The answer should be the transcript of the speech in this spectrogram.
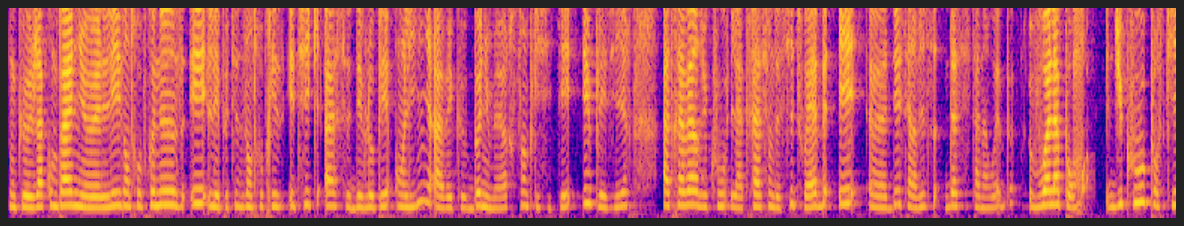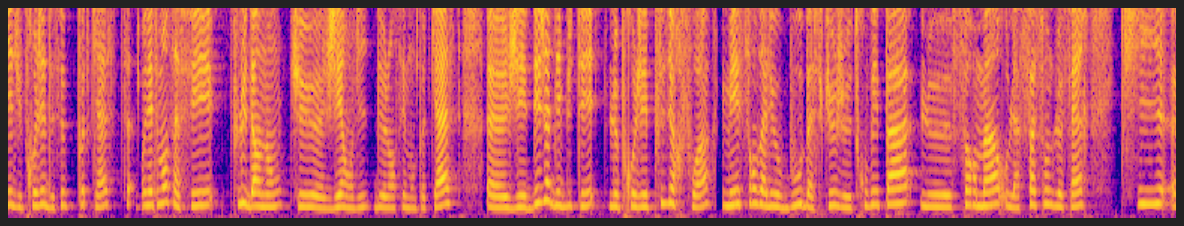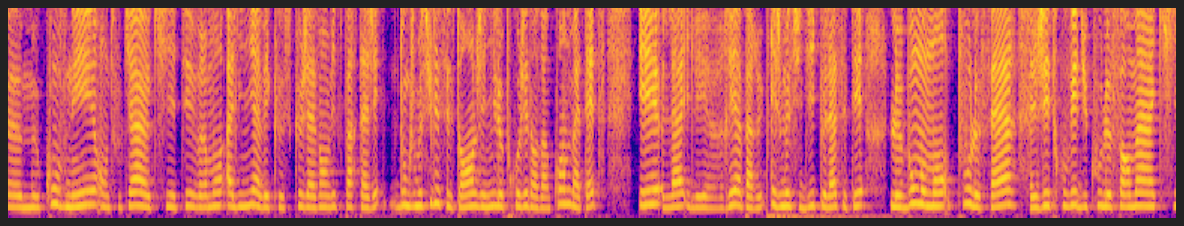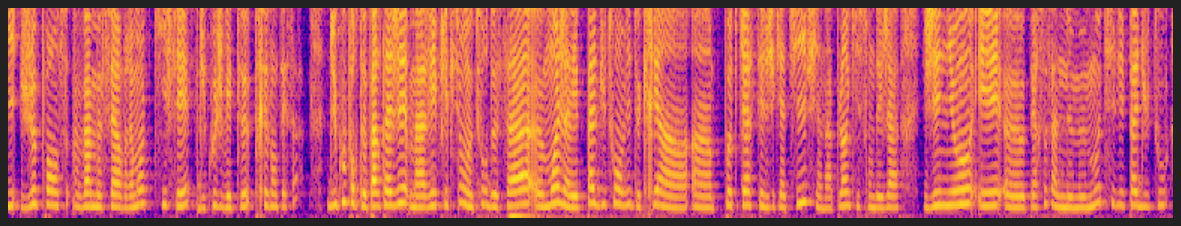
Donc euh, j'accompagne euh, les entrepreneuses et les petites entreprises éthiques à se développer en ligne avec euh, bonne humeur, simplicité et plaisir à travers du coup la création de sites web et des services d'assistanat web. Voilà pour moi. Du coup, pour ce qui est du projet de ce podcast, honnêtement, ça fait plus d'un an que j'ai envie de lancer mon podcast. Euh, j'ai déjà débuté le projet plusieurs fois, mais sans aller au bout parce que je trouvais pas le format ou la façon de le faire qui euh, me convenait, en tout cas qui était vraiment aligné avec ce que j'avais envie de partager. Donc je me suis laissé le temps, j'ai mis le projet dans un coin de ma tête et là, il est réapparu. Et je me suis dit que là, c'était le bon moment pour le faire. J'ai trouvé du coup le format qui, je pense, va me faire vraiment kiffer. Du coup, je vais te présenter ça. Du coup, pour te partager ma réflexion autour de ça, euh, moi, j'avais pas du tout envie de créer un, podcast éducatif. Il y en a plein qui sont déjà géniaux et euh, perso, ça ne me motivait pas du tout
